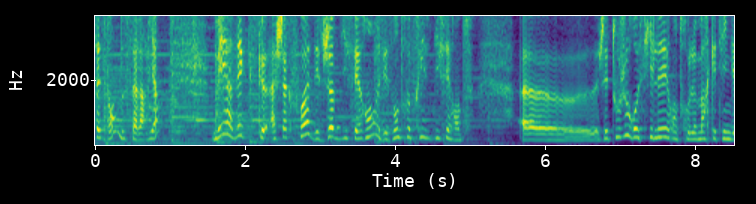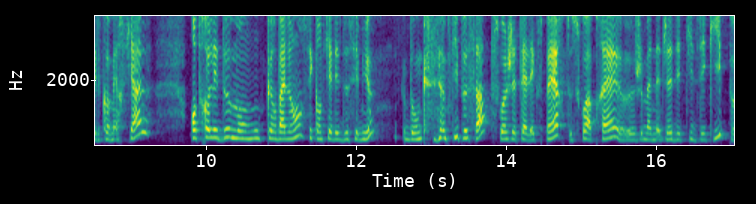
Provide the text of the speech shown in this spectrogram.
27 ans de salariat, mais avec à chaque fois des jobs différents et des entreprises différentes. Euh, j'ai toujours oscillé entre le marketing et le commercial. Entre les deux, mon cœur balance et quand il y a les deux, c'est mieux. Donc c'est un petit peu ça. Soit j'étais l'experte, soit après, euh, je manageais des petites équipes.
